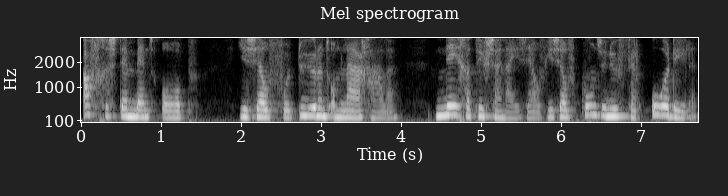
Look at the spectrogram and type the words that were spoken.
afgestemd bent op jezelf voortdurend omlaag halen, negatief zijn naar jezelf, jezelf continu veroordelen,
